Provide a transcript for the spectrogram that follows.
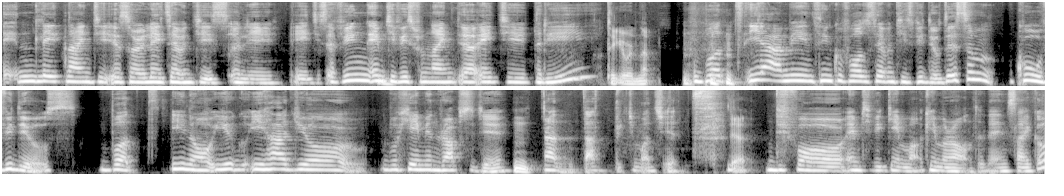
in late 90s, sorry, late 70s, early 80s. I think MTV is from nine, uh, 83. Take your word on that. but yeah, I mean, think of all the seventies videos. There's some cool videos, but you know, you you had your Bohemian Rhapsody, Hmm. and that's pretty much it. Yeah. Before MTV came came around, and then it's like, oh,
